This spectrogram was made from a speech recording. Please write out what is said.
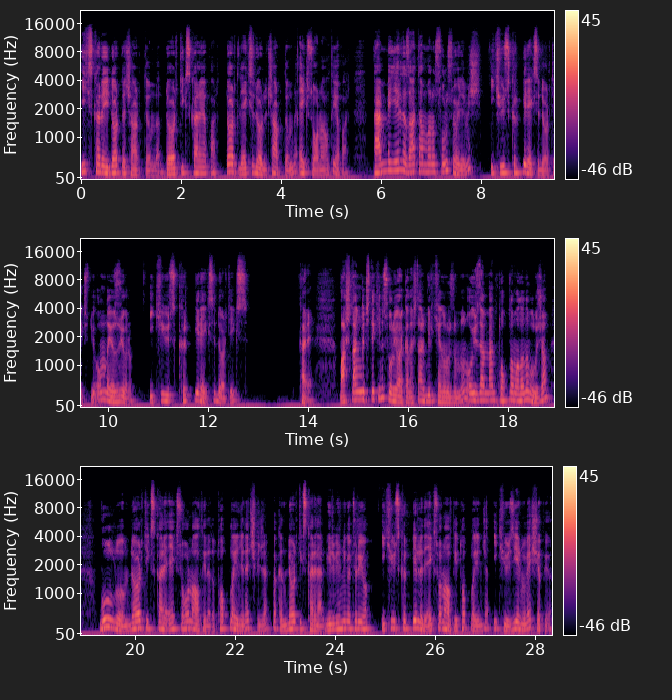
X kareyi 4 ile çarptığımda 4x kare yapar. 4 ile eksi 4'ü çarptığımda eksi 16 yapar. Pembe yeri de zaten bana soru söylemiş. 241 eksi 4x diyor. Onu da yazıyorum. 241 eksi 4x kare. Başlangıçtakini soruyor arkadaşlar bir kenar uzunluğun. O yüzden ben toplam alanı bulacağım. Bulduğum 4x kare eksi 16 ile de toplayınca ne çıkacak? Bakın 4x kareler birbirini götürüyor. 241 ile de eksi 16'yı toplayınca 225 yapıyor.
